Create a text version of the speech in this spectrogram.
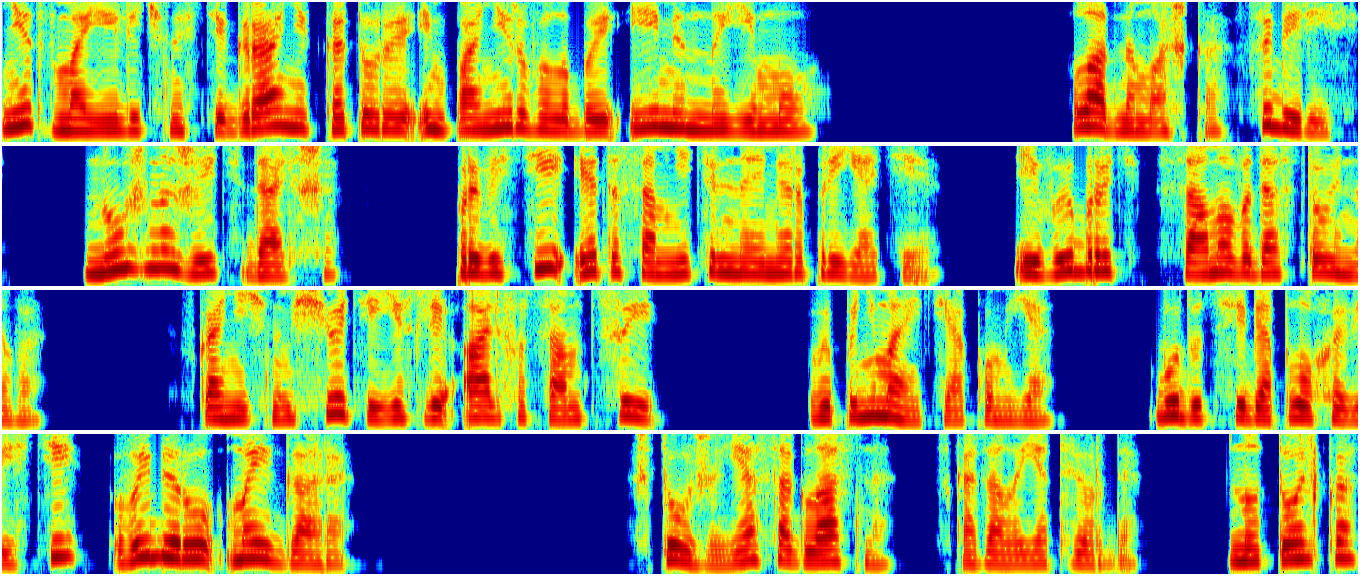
Нет в моей личности грани, которая импонировала бы именно ему. Ладно, Машка, соберись. Нужно жить дальше. Провести это сомнительное мероприятие и выбрать самого достойного. В конечном счете, если альфа-самцы, вы понимаете, о ком я, будут себя плохо вести, выберу Майгара. Что же, я согласна, сказала я твердо. Но только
